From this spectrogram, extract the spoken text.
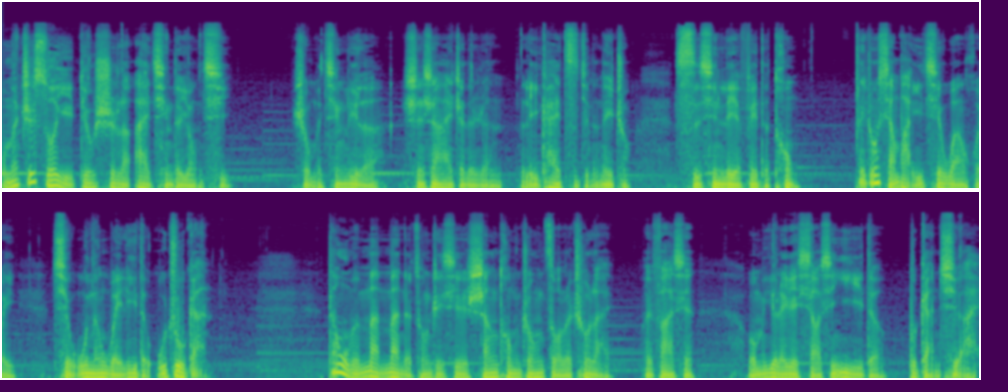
我们之所以丢失了爱情的勇气，是我们经历了深深爱着的人离开自己的那种撕心裂肺的痛，那种想把一切挽回却无能为力的无助感。当我们慢慢的从这些伤痛中走了出来，会发现，我们越来越小心翼翼的不敢去爱。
